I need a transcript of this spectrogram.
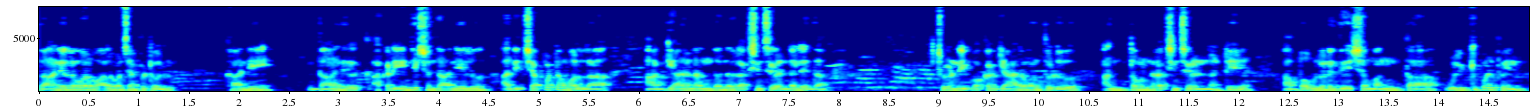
దానిలో వాళ్ళు వాళ్ళు కూడా చంపేటోళ్ళు. కానీ దాని అక్కడ ఏం చేసిన దానియలు? అది చెప్పటం వల్ల ఆ జ్ఞానులందరినీ రక్షించగలడా లేదా? చూడండి ఒక జ్ఞానవంతుడు అంతమంది రక్షించగలంటే ఆ బబులోని దేశం అంతా ఉలిక్కి పడిపోయింది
